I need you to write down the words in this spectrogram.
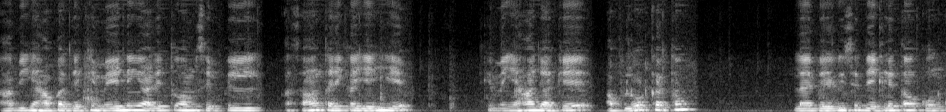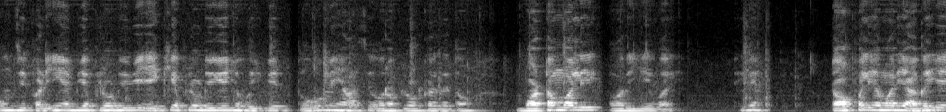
अभी यहाँ पर देखिए मेज नहीं आ रही तो हम सिंपल आसान तरीका यही है कि मैं यहाँ जाके अपलोड करता हूँ। लाइब्रेरी से देख लेता हूँ कौन कौन सी पढ़ी हैं, अभी अपलोड हुई है, एक ही अपलोड हुई है, जो हुई है, दो मैं यहाँ से और अपलोड कर देता हूँ। बॉटम वाली और ये वाली, ठीक है? टॉप वाली हमारी आ गई है,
